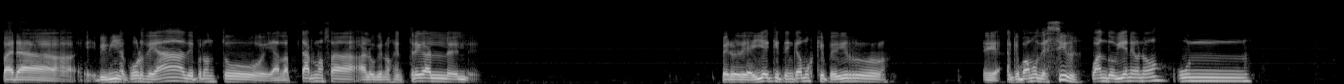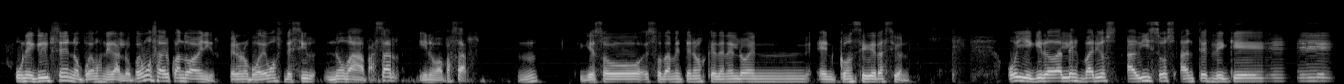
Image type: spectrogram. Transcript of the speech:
para eh, vivir acorde a, de pronto, eh, adaptarnos a, lo que nos entrega el, Pero de ahí a que tengamos que pedir, eh, a que podamos decir cuándo viene o no un, un eclipse no podemos negarlo. Podemos saber cuándo va a venir, pero no podemos decir no va a pasar y no va a pasar. Así que eso, eso también tenemos que tenerlo en, consideración. Oye, quiero darles varios avisos antes de que,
